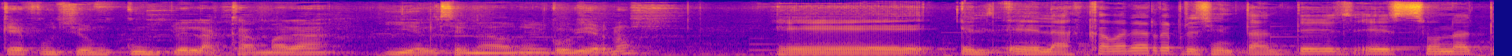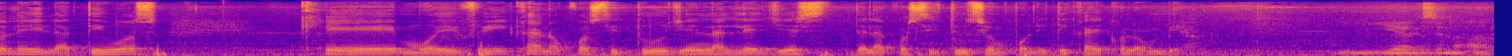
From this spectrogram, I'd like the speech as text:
qué función cumple la Cámara y el Senado en el gobierno? Eh, el, las cámaras de representantes es, son actos legislativos que modifican o constituyen las leyes de la Constitución Política de Colombia. ¿Y el Senado?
